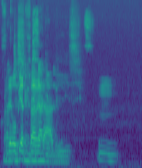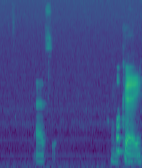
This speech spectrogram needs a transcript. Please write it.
quella devo piazzare dati. bellissimo. Mm. Eh sì. Ok,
